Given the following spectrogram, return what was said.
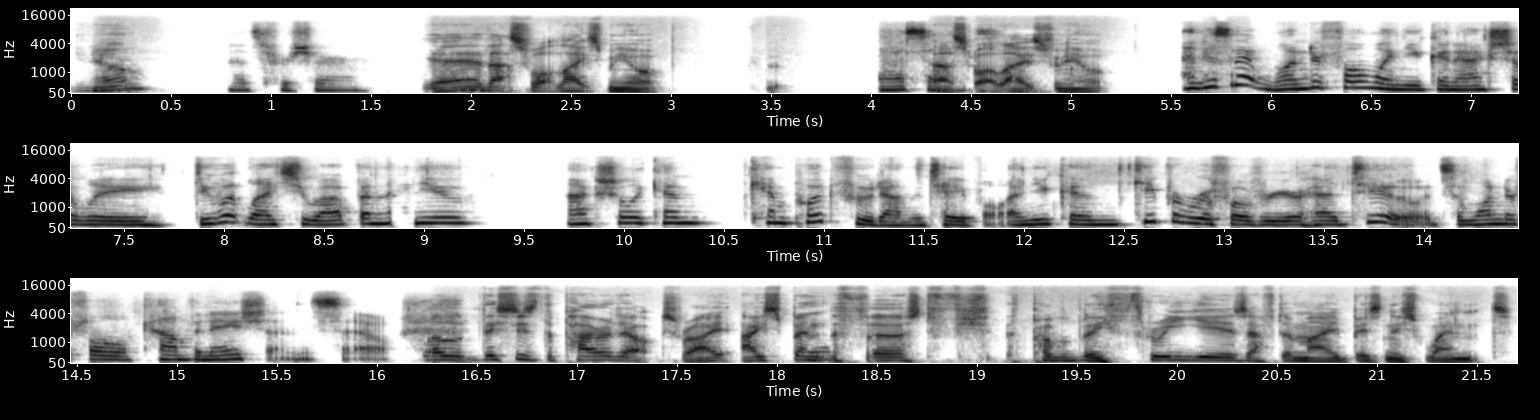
you know that's for sure. Yeah, that's what lights me up. Awesome. That's what lights me up. And isn't it wonderful when you can actually do what lights you up and then you actually can can put food on the table and you can keep a roof over your head too. It's a wonderful combination. So Well, this is the paradox, right? I spent the first f- probably 3 years after my business went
